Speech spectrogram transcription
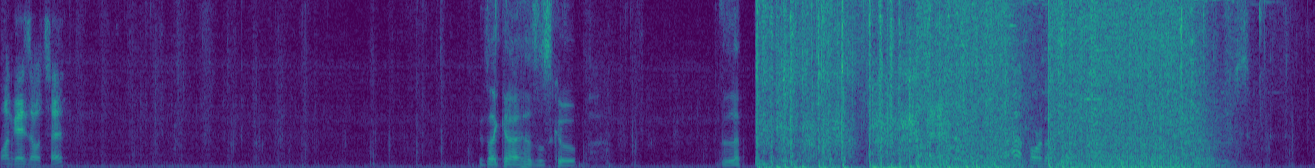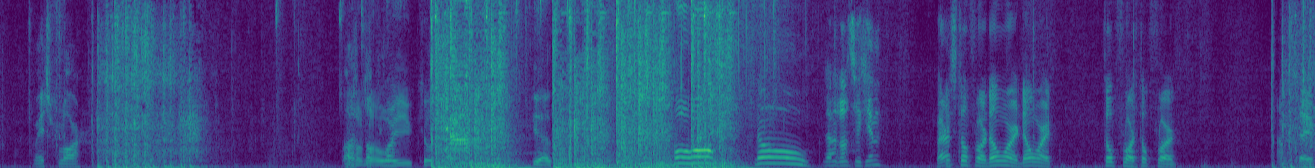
Okay. One guy's outside. If that guy has a scope. Lep- I have four of them. Which floor? I don't know floor. where you killed him. Yeah, it's oh, oh no! No, don't take him. It's top floor. Don't worry. Don't worry. Top floor. Top floor. I'm safe.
